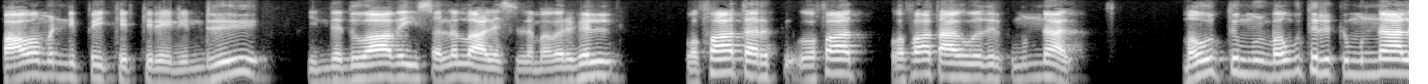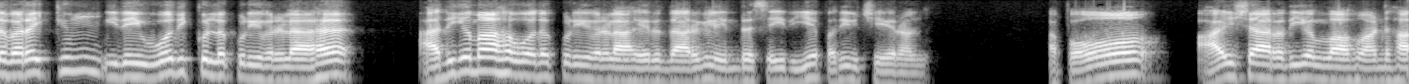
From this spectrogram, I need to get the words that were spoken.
பாவ மன்னிப்பை கேட்கிறேன் என்று இந்த துவாவை ஸல்லல்லாஹு அலைஹி அவர்கள் வஃபாத்தற்கு ஒஃபாத் ஒஃபாத் ஆகுவதற்கு முன்னால் மவுத்து மு- மவுத்திற்கு முன்னால் வரைக்கும் இதை ஓதிக்கொள்ளக்கூடியவர்களாக அதிகமாக ஓதக்கூடியவர்களாக இருந்தார்கள் என்ற செய்தியை பதிவு செய்கிறாங்க. அப்போ ஆயிஷா ரதியல்லாஹு அன்ஹா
